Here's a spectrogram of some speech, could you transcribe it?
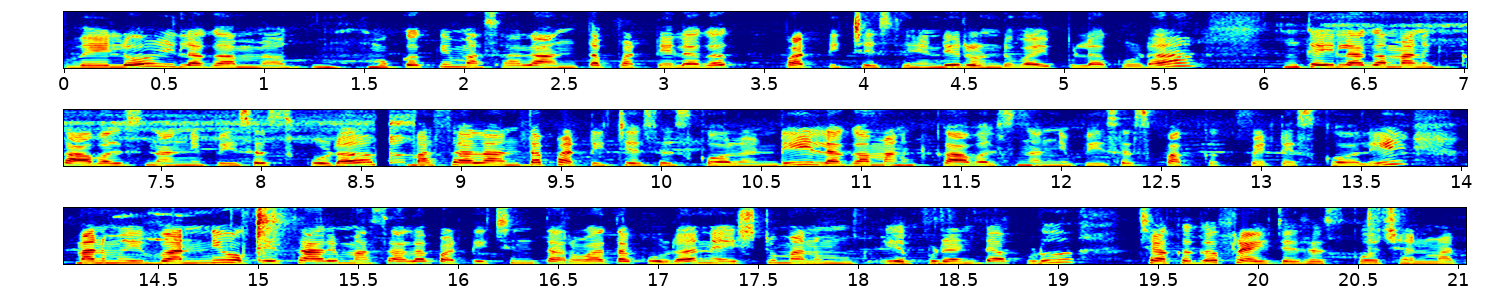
వేలో ఇలాగా ముక్కకి మసాలా అంతా పట్టేలాగా పట్టించేసేయండి రెండు వైపులా కూడా. ఇంకా ఇలాగ మనకి కావాల్సిన అన్ని పీసెస్ కూడా మసాలా అంతా పట్టించేసేసుకోవాలండి ఇలాగ మనకి కావాల్సిన అన్ని పీసెస్ పక్కకు పెట్టేసుకోవాలి. మనం ఇవన్నీ ఒకేసారి మసాలా పట్టించిన తర్వాత కూడా నెక్స్ట్ మనం ఎప్పుడంటే అప్పుడు చక్కగా ఫ్రై చేసేసుకోవచ్చు అనమాట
